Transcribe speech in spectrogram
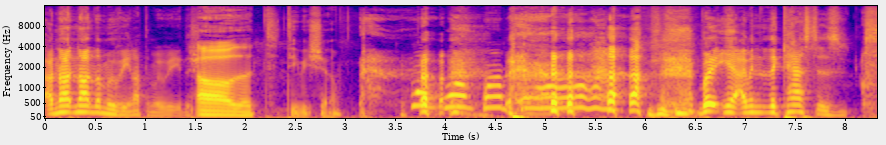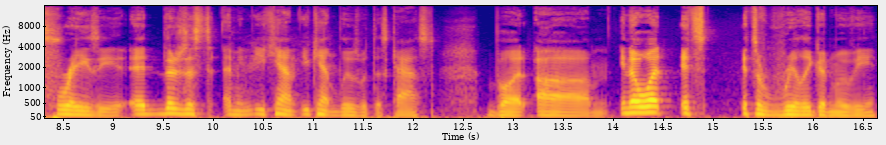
uh, not not the movie, not the movie. The show. Oh, the t- TV show. but yeah, I mean the cast is crazy. It, there's just, I mean, you can't you can't lose with this cast. But um, you know what? It's it's a really good movie.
